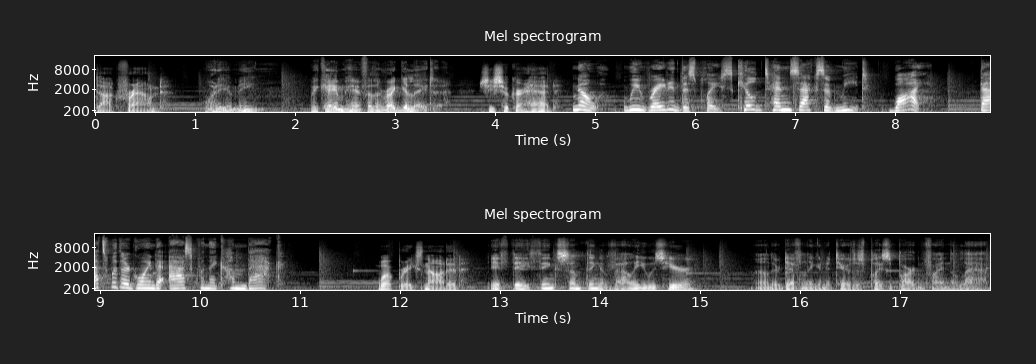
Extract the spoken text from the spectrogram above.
Doc frowned. What do you mean? We came here for the regulator. She shook her head. No, we raided this place, killed 10 sacks of meat. Why? That's what they're going to ask when they come back. What breaks nodded. If they think something of value is here, well, they're definitely going to tear this place apart and find the lab.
